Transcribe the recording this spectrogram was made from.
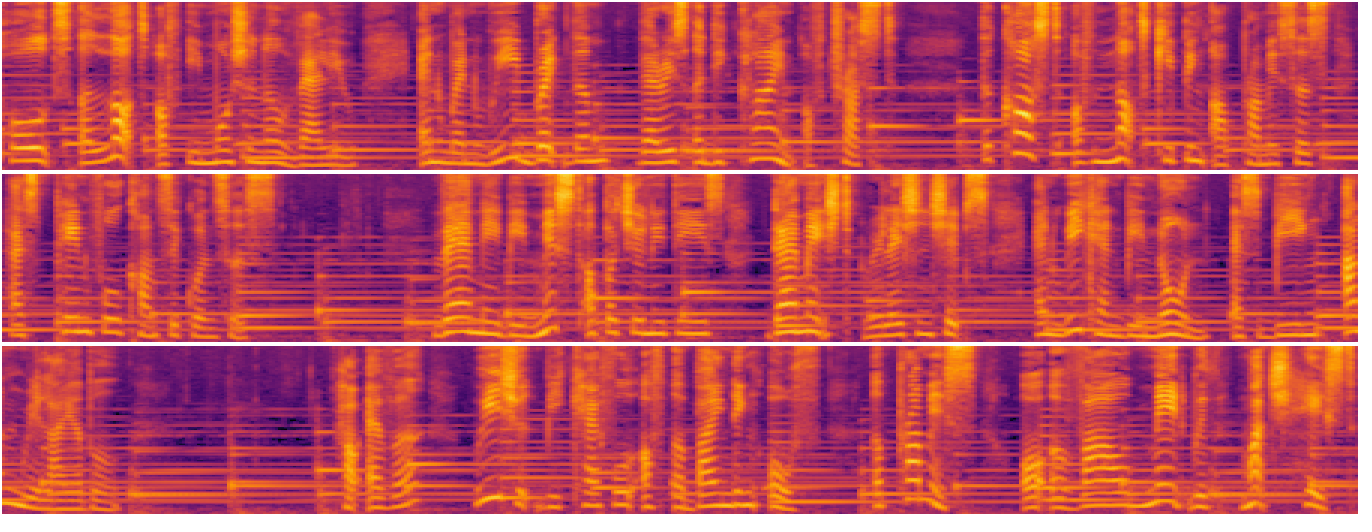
holds a lot of emotional value, and when we break them, there is a decline of trust the cost of not keeping our promises has painful consequences. There may be missed opportunities, damaged relationships, and we can be known as being unreliable. However, we should be careful of a binding oath, a promise, or a vow made with much haste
